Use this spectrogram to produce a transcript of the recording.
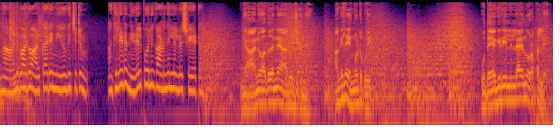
നാലുപാടും ആൾക്കാരെ നിയോഗിച്ചിട്ടും അഖിലയുടെ നിഴൽ പോലും കാണുന്നില്ലല്ലോ ശ്രീയേട്ട. ഞാനും അത് തന്നെ ആലോചിക്കുന്നേ. അഖില എങ്ങോട്ട് പോയി? ഉദയഗിരിയിലില്ല എന്ന് ഉറപ്പല്ലേ?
